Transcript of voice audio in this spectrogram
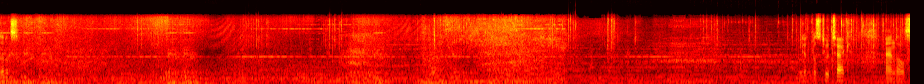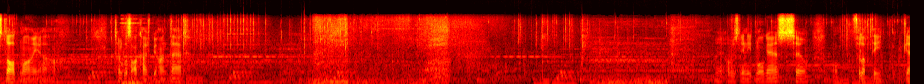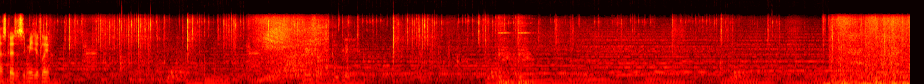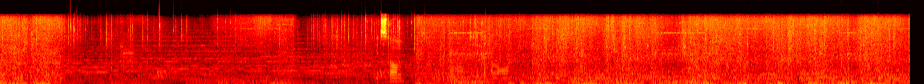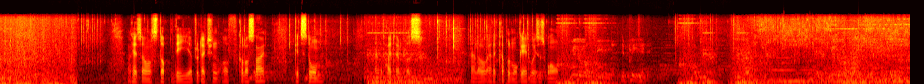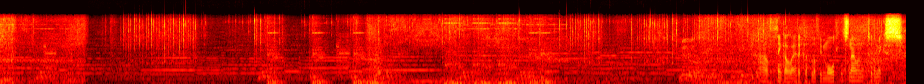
Get plus two attack, and I'll start my uh, Templar's Archive behind that. Obviously need more gas, so I'll fill up the gas gauges immediately. Research complete. Good storm, and did a couple more. Okay, so I'll stop the uh, protection of Colossi, get Storm, and at High Templars. And I'll add a couple more gateways as well. Mineral field depleted. I think I'll add a couple of Immortals now into the mix.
